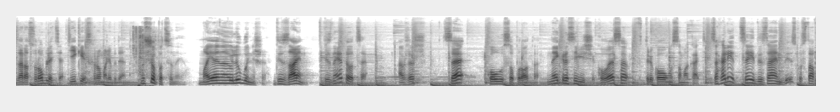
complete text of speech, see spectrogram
зараз робляться тільки з хромолібдена. Ну що, пацани, моє найулюбленіше дизайн. Пізнаєте оце? А вже ж це. Колесо прота найкрасивіші колеса в трюковому самокаті. Взагалі, цей дизайн диску став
